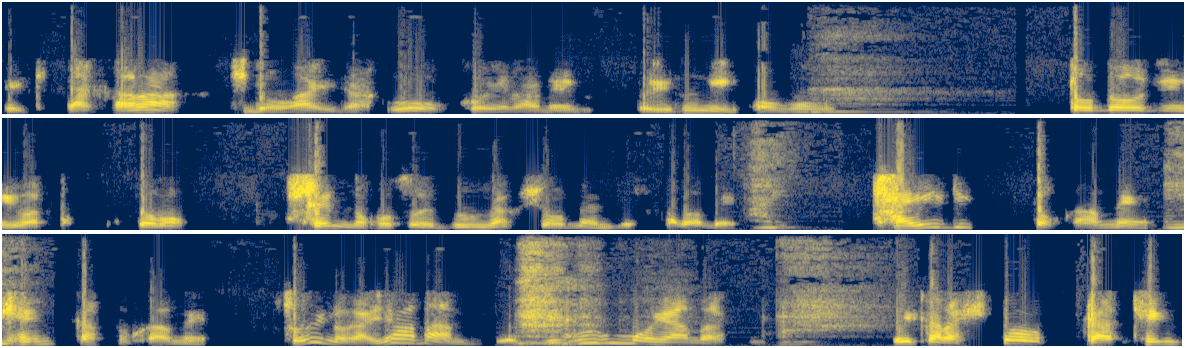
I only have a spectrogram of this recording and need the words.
てきたから、喜怒哀楽を超えられるというふうに思う。と同時に私その線の細い文学少年ですからね、はい、対立とかね、喧嘩とかね、そういうのが嫌なんですよ。自分も嫌だし、それから人が喧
